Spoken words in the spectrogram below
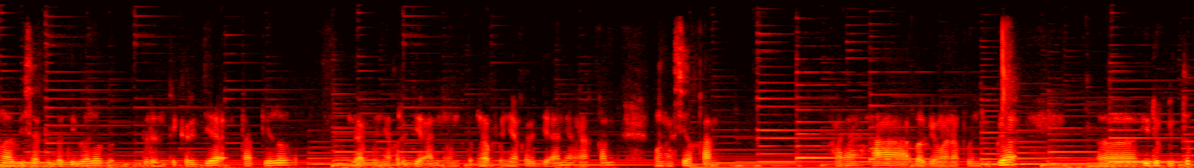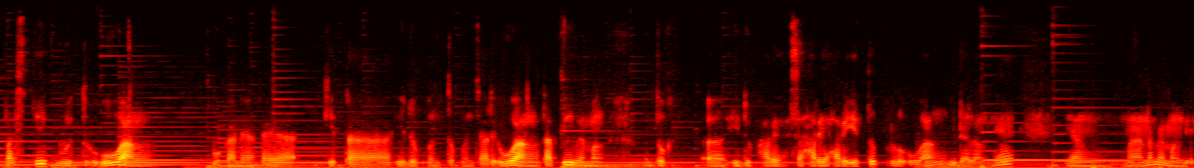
nggak bisa tiba-tiba lo berhenti kerja tapi lo nggak punya kerjaan untuk nggak punya kerjaan yang akan menghasilkan. Karena ha, bagaimanapun juga uh, hidup itu pasti butuh uang. Bukannya kayak kita hidup untuk mencari uang tapi memang untuk uh, hidup hari sehari-hari itu perlu uang di dalamnya yang mana memang di,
